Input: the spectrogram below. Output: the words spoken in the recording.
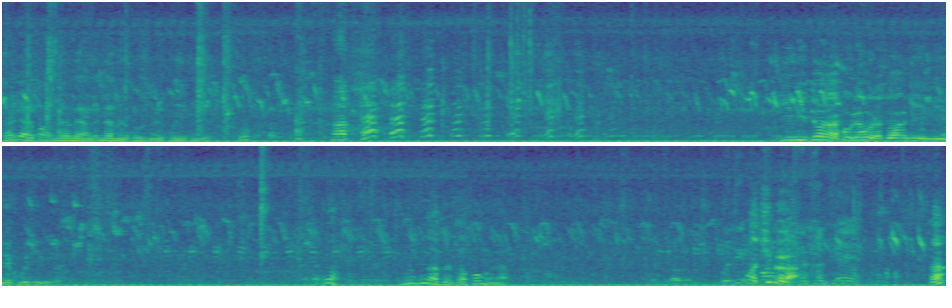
ဆိုင်ရကနာမည်လည်းနာမည်ဆိုနေခွေးကြီးဒီမိပြောတာဟုတ်လဲဟုတ်တယ်တော့အမြင်မြင်လေးခွေးကြီးပဲဟောမင်းကတော့တော့ပုံနေလားဟောချစ်လားဟမ်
